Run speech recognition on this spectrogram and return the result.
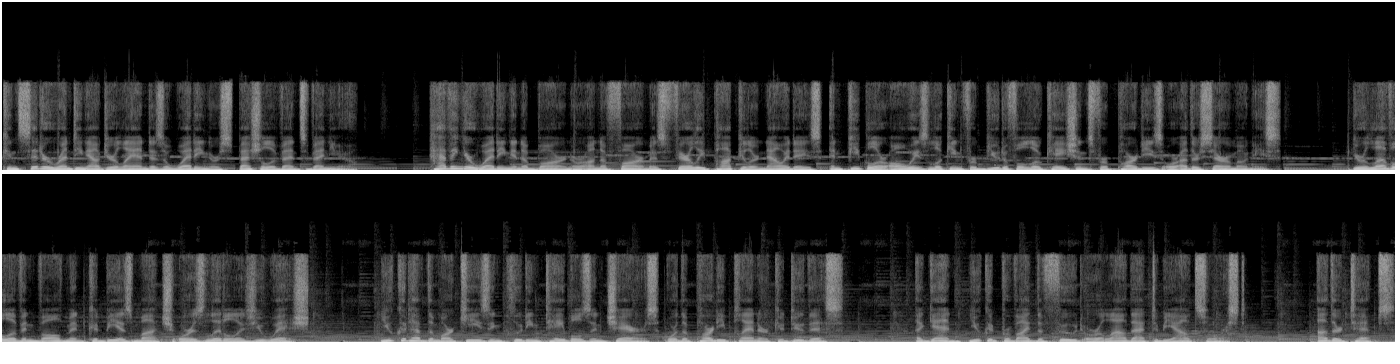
Consider renting out your land as a wedding or special events venue. Having your wedding in a barn or on a farm is fairly popular nowadays and people are always looking for beautiful locations for parties or other ceremonies. Your level of involvement could be as much or as little as you wish. You could have the marquees including tables and chairs, or the party planner could do this. Again, you could provide the food or allow that to be outsourced. Other tips.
